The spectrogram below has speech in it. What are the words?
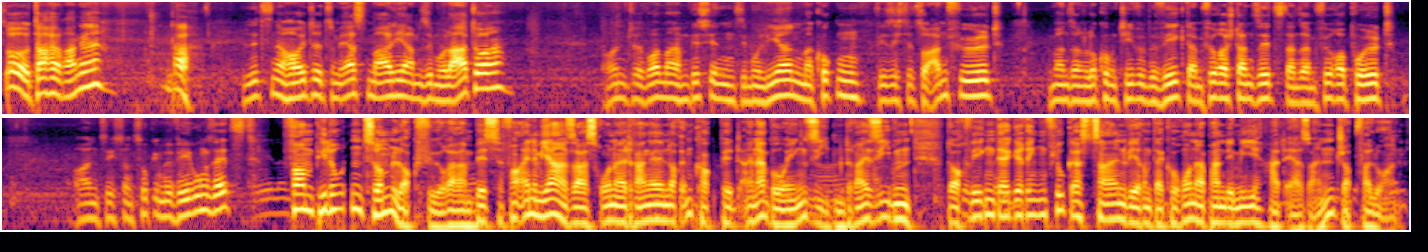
So, Tag Herr Range. Tag. Wir sitzen ja heute zum ersten Mal hier am Simulator und wir wollen mal ein bisschen simulieren, mal gucken, wie sich das so anfühlt, wenn man so eine Lokomotive bewegt, am Führerstand sitzt, an seinem Führerpult und sich so ein Zug in Bewegung setzt. Vom Piloten zum Lokführer. Bis vor einem Jahr saß Ronald Rangel noch im Cockpit einer Boeing 737. Doch wegen der geringen Fluggastzahlen während der Corona-Pandemie hat er seinen Job verloren.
